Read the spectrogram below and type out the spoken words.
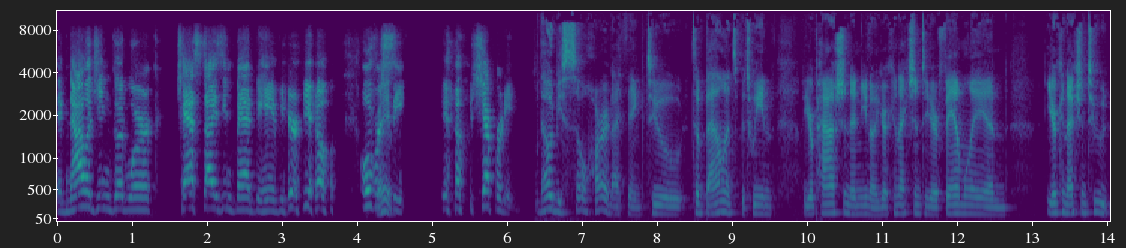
acknowledging good work, chastising bad behavior, you know, overseeing, you know, shepherding that would be so hard i think to to balance between your passion and you know your connection to your family and your connection to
